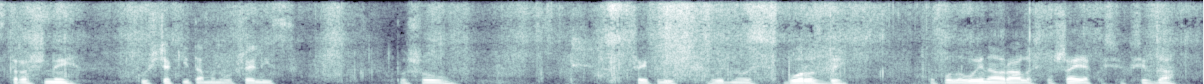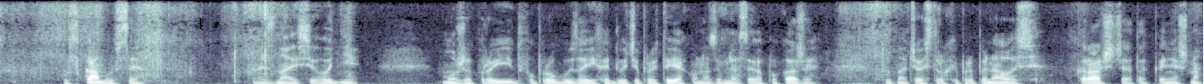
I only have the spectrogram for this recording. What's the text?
страшні кущаки, там он взагалі ліс пішов. Ще й плюс видно ось борозди, то половина оралась, то ще якось, як завжди, кусками все. Не знаю, сьогодні може проїду, попробую заїхати двічі пройти, як вона земля себе покаже. Тут наче ось трохи припиналось краще, а так, звісно,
